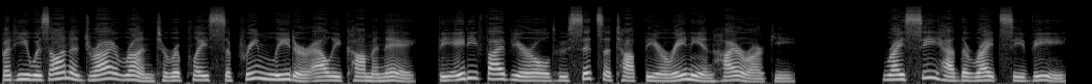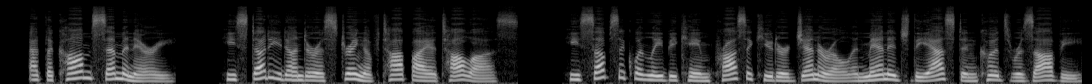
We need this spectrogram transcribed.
but he was on a dry run to replace Supreme Leader Ali Khamenei, the 85-year-old who sits atop the Iranian hierarchy. Raisi had the right CV. At the Qom Seminary, he studied under a string of top ayatollahs. He subsequently became Prosecutor General and managed the Astan Quds Razavi,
